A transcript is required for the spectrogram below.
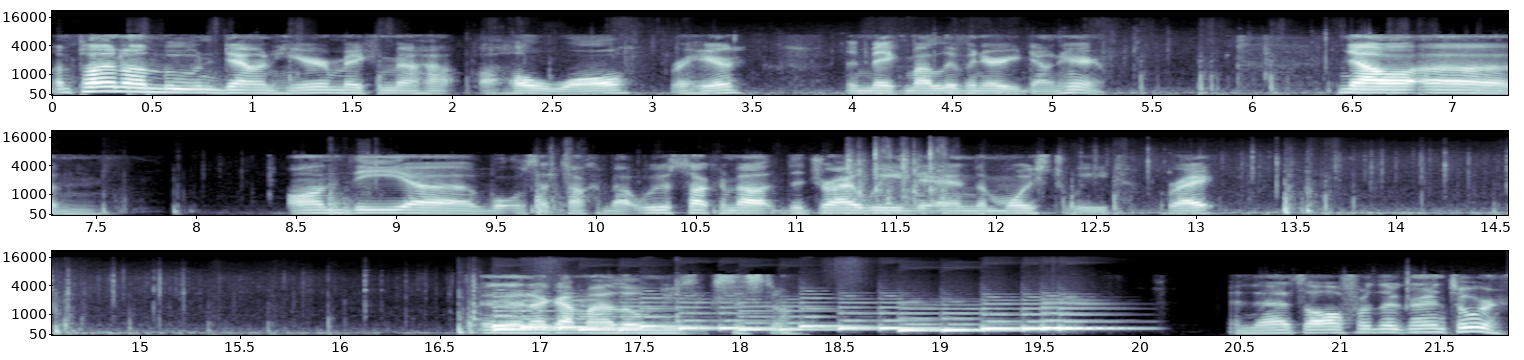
I'm planning on moving down here, making a whole wall right here, and make my living area down here. Now, um, on the, uh, what was I talking about? We was talking about the dry weed and the moist weed, right? And then I got my little music system. And that's all for the grand tour.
